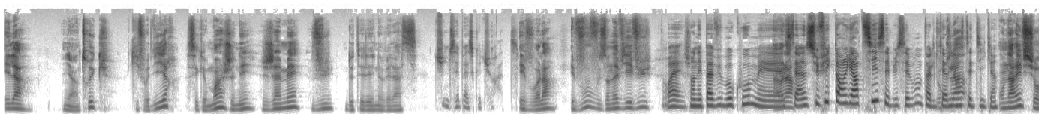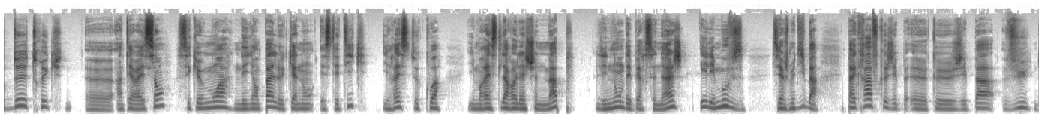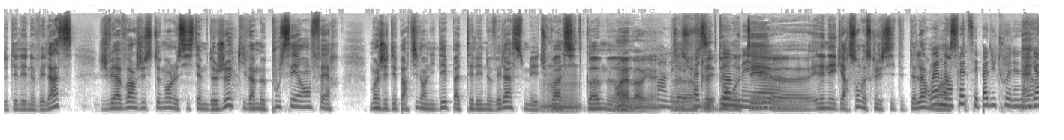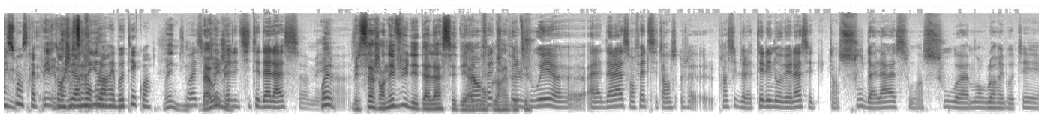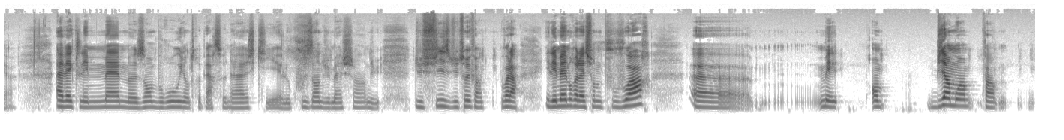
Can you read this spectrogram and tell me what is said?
Et là, il y a un truc qu'il faut dire, c'est que moi, je n'ai jamais vu de telenovelas. Tu ne sais pas ce que tu rates. Et voilà. Et vous, vous en aviez vu. Ouais, j'en ai pas vu beaucoup, mais Ah, voilà. ça suffit que t'en regardes 6 et puis c'est bon, t'as le Donc canon là, esthétique. hein. On arrive sur deux trucs euh, intéressants. C'est que moi, n'ayant pas le canon esthétique, il reste quoi? Il me reste la relation map, les noms des personnages et les moves. C'est-à-dire que je me dis, bah, pas grave que j'ai euh, que j'ai pas vu de telenovelas, je vais avoir justement le système de jeu qui va me pousser à en faire. Moi, j'étais parti dans l'idée pas de telenovelas, mais tu vois, Mhm. sitcom, euh, Ouais, bah oui. Euh, pas Club sitcom, Dorothée, mais, euh, euh, Hélène et les garçons, parce que j'ai cité tout à l'heure. Ouais, moi, mais en fait, c'est pas du tout Hélène Bah et les oui, garçons, mais- on serait plus mais dans du amour, gloire et beauté, quoi. Oui, Ouais, c'est- bah oui, mais... J'allais te citer Dallas. Mais, Ouais, euh, mais ça, j'en ai vu des Dallas et des Eh ben, en Amour, fait, Gloire tu et peux le Beauté. jouer euh, à la Dallas. En fait, c'est un le principe de la telenovela, c'est un sous Dallas ou un sous euh, Amour, gloire et beauté, euh, avec les mêmes embrouilles entre personnages, qui est le cousin du machin, du, du fils du truc. Enfin, voilà, et les mêmes relations de pouvoir, euh, mais en bien moins, enfin,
